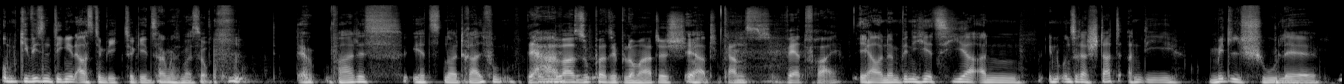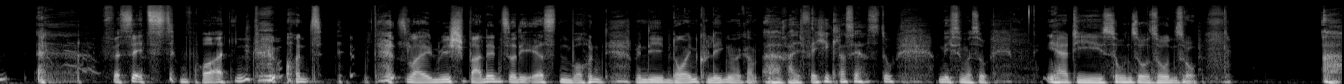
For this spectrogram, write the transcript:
um gewissen Dingen aus dem Weg zu gehen, sagen wir es mal so. Äh, War das jetzt neutral? Ja, war super diplomatisch Ja. und ganz wertfrei. Ja, und dann bin ich jetzt hier an, in unserer Stadt an die Mittelschule versetzt worden. Und es war irgendwie spannend, so die ersten Wochen, wenn die neuen Kollegen immer kamen. Ah, Ralf, welche Klasse hast du? Und ich so immer so, ja, die so und so, so und so. Ah.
